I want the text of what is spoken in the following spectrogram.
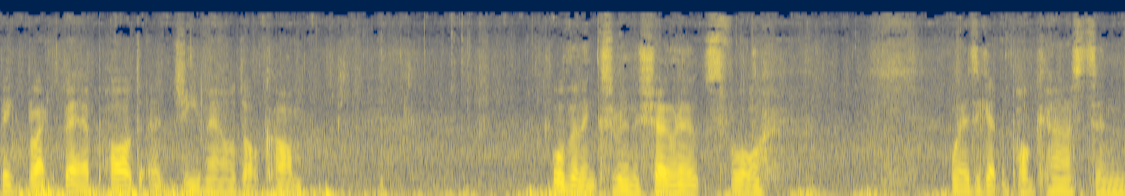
bigblackbearpod at gmail.com. All the links are in the show notes for where to get the podcast and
